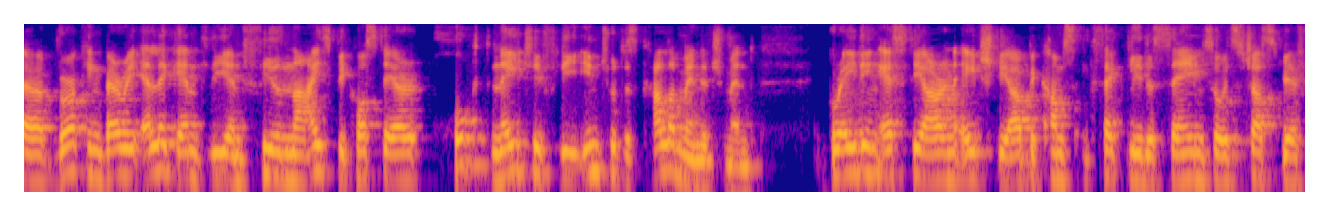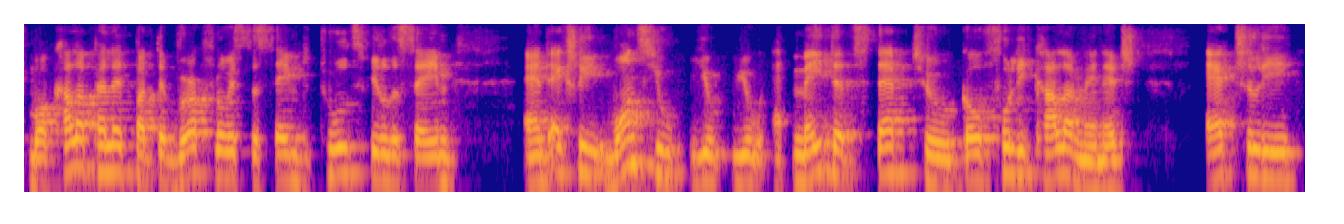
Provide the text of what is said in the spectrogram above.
uh, working very elegantly and feel nice because they are hooked natively into this color management. Grading SDR and HDR becomes exactly the same. So it's just you have more color palette, but the workflow is the same. The tools feel the same. And actually, once you you you made that step to go fully color managed, actually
